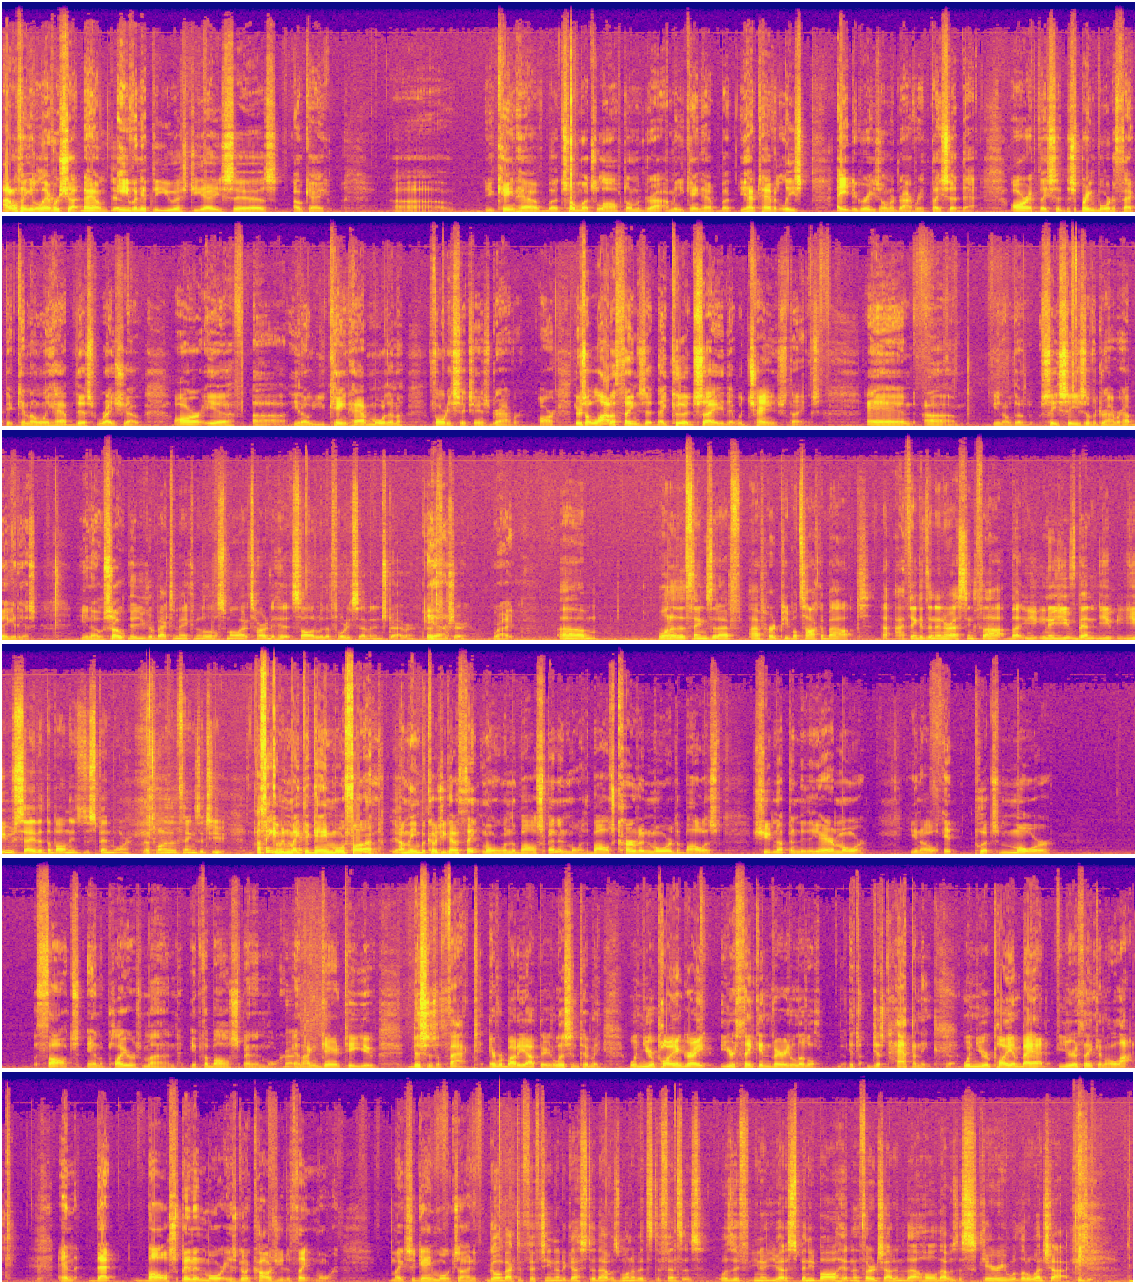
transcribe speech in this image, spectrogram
I don't think it'll ever shut down, Yeah. even if the USGA says, okay, uh, you can't have but so much loft on the drive. I mean, you can't have, but you have to have at least eight degrees on a driver if they said that. Or if they said the springboard effect, it can only have this ratio. Or if, uh, you know, you can't have more than a 46 inch driver. Or there's a lot of things that they could say that would change things. And, um, you know, the CCs of a driver, how big it is. You know, so Yeah, you go back to making it a little smaller. It's hard to hit it solid with a 47 inch driver. That's Yeah. for sure. right. One of the things that I've I've heard people talk about, uh, I think it's an interesting thought. But you you know you've been you you say that the ball needs to spin more. That's one of the things that you I think it would make the game more fun. Yeah. I mean, because you got to think more when the ball's spinning more. The ball's curving more. The ball is shooting up into the air more. You know, it puts more thoughts in a player's mind if the ball's spinning more. Right. And I can guarantee you, this is a fact. Everybody out there, listen to me. When you're playing great, you're thinking very little. It's just happening. When you're playing bad, you're thinking a lot. And that ball spinning more is going to cause you to think more. Makes the game more exciting. going back to 15 at Augusta, that was one of its defenses. Was if you know you had a spinny ball hitting a third shot into that hole, that was a scary little wedge shot.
